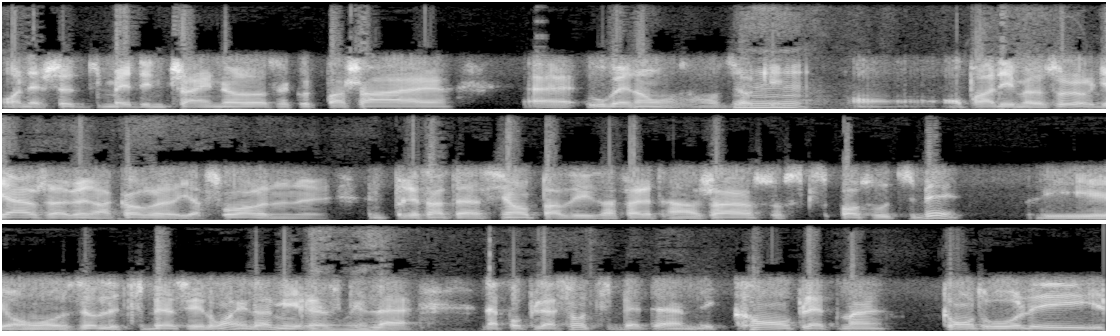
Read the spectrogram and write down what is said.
on achète du made in China, ça coûte pas cher, euh, ou ben non, on dit ok, mm. on, prend des mesures. Regarde, j'avais encore euh, hier soir une, présentation par les affaires étrangères sur ce qui se passe au Tibet. on va se dire le Tibet c'est loin là, mais il reste que la, la population tibétaine est complètement contrôlé.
